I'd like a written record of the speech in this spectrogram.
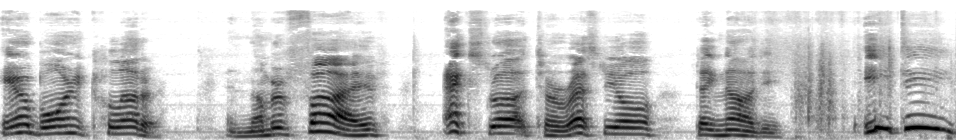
airborne clutter. And number five, extraterrestrial technology. E.T.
